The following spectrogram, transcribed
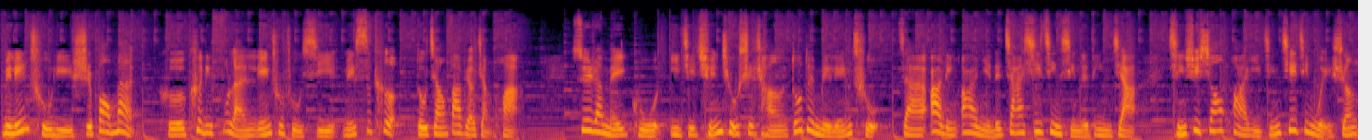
美联储理事鲍曼和克利夫兰联储主席梅斯特都将发表讲话。虽然美股以及全球市场都对美联储在二零二二年的加息进行了定价，情绪消化已经接近尾声。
